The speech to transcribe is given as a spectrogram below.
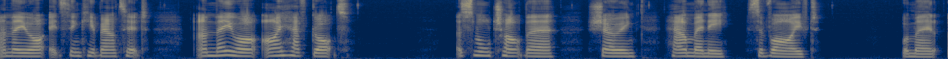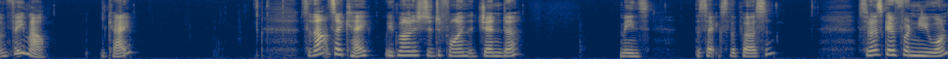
and there you are, it's thinking about it. And there you are, I have got a small chart there showing how many survived were male and female. Okay. So that's okay. We've managed to define that gender means the sex of the person. So let's go for a new one.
